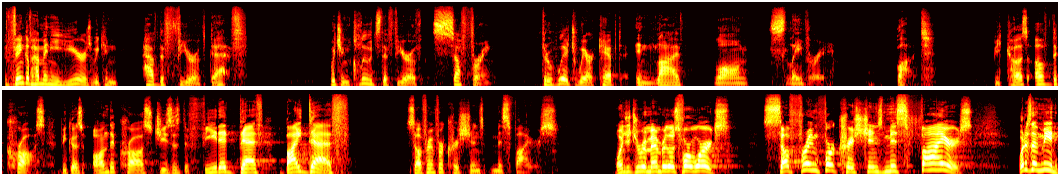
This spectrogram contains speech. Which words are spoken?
But think of how many years we can have the fear of death which includes the fear of suffering, through which we are kept in lifelong slavery. But because of the cross, because on the cross Jesus defeated death by death, suffering for Christians misfires. I want you to remember those four words. Suffering for Christians misfires. What does that mean?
